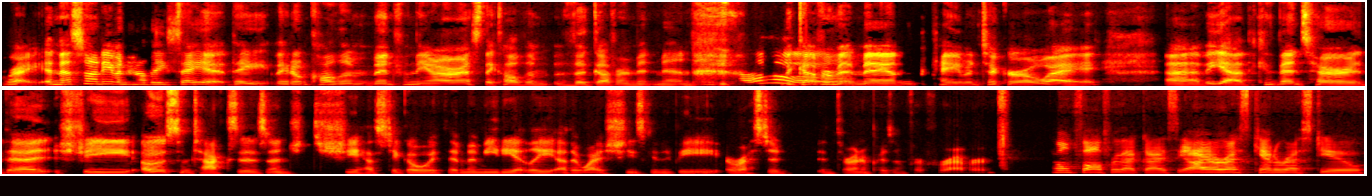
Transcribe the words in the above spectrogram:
Right. And that's not even how they say it. They they don't call them men from the IRS, they call them the government men. Oh. the government oh. man came and took her away. Uh, but yeah, convince her that she owes some taxes and she has to go with him immediately. Otherwise, she's going to be arrested and thrown in prison for forever. Don't fall for that, guys. The IRS can't arrest you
